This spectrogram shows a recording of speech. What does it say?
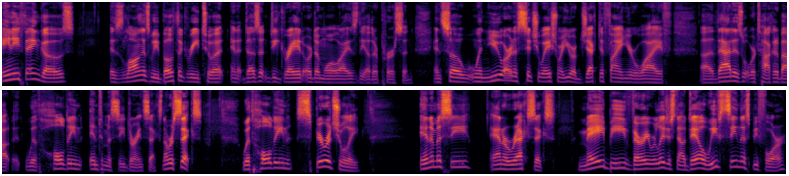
anything goes as long as we both agree to it and it doesn't degrade or demoralize the other person. And so when you are in a situation where you're objectifying your wife, Uh, that is what we're talking about withholding intimacy during sex. Number six, withholding spiritually. Intimacy anorexics may be very religious. Now, Dale, we've seen this before.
